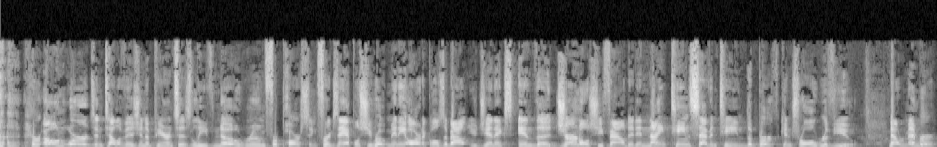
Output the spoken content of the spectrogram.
her own words and television appearances leave no room for parsing. For example, she wrote many articles about eugenics in the journal she founded in 1917, the Birth Control Review. Now remember,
